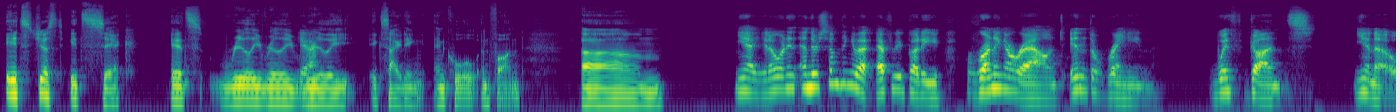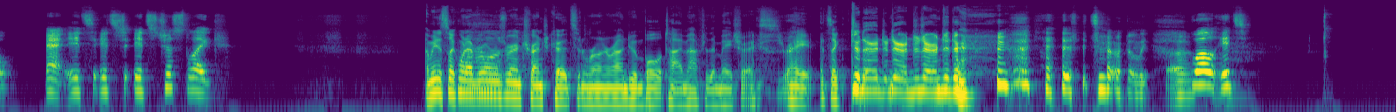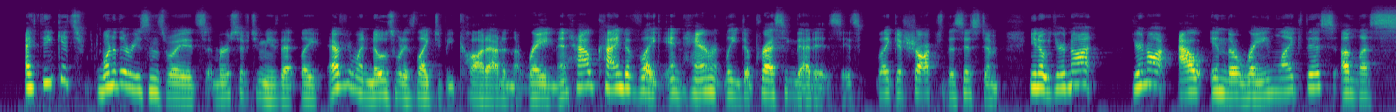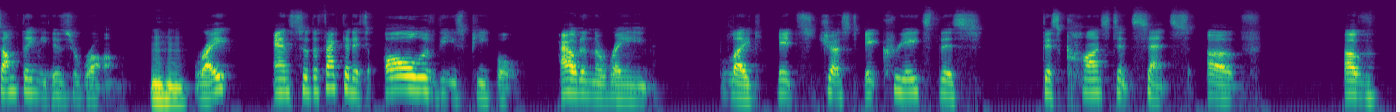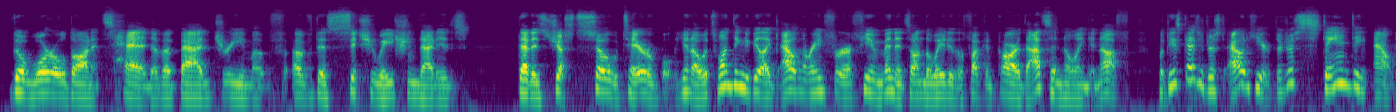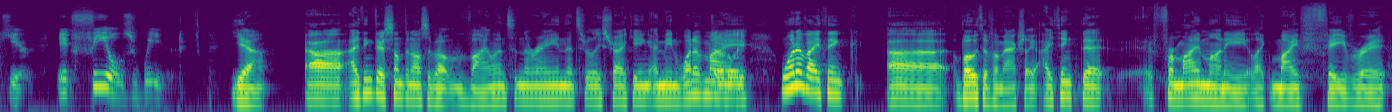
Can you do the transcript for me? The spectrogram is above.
it's just it's sick. It's really, really, Yeah. really exciting and cool and fun. Um, Yeah, you know, and and there's something about everybody running around in the rain with guns. You know, it's it's it's just like I mean, it's like when everyone was wearing trench coats and running around doing bullet time after the Matrix, right? It's like totally. Uh, Well, it's. I think it's one of the reasons why it's immersive to me is that like everyone knows what it's like to be caught out in the rain and how kind of like inherently depressing that is. It's like a shock to the system. You know, you're not you're not out in the rain like this unless something is wrong. mhm. right? And so the fact that it's all of these people out in the rain, like it's just it creates this this constant sense of of the world on its head, of a bad dream, of of this situation that is that is just so terrible. You know, it's one thing to be like out in the rain for a few minutes on the way to the fucking car. That's annoying enough. But these guys are just out here. They're just standing out here. It feels weird. Yeah. Uh, I think there's something else about violence in the rain that's really striking. I mean, one of my, Totally. one of I think, uh, both of them actually. I think that for my money, like my favorite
